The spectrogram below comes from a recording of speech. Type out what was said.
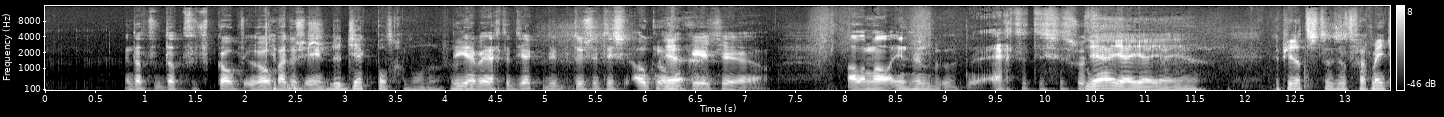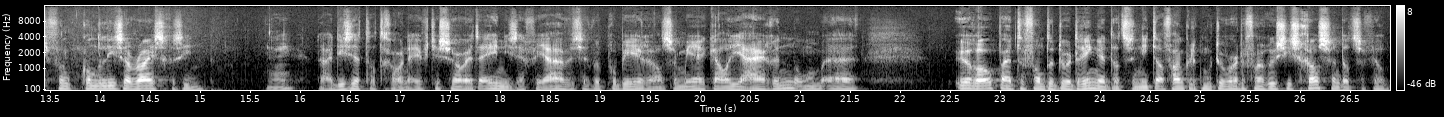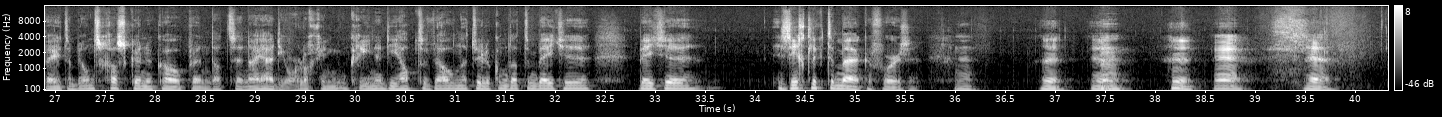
En dat, dat koopt Europa dus in. De jackpot gewonnen. of? Die hebben echt de jack. die- Dus het is ook nog Ja. een keertje allemaal in hun. Echt, het is een soort. Ja, ja, ja, ja, ja. Heb je dat, dat, dat fragmentje van Condoleezza Rice gezien? Nee. Nou, die zet dat gewoon eventjes zo uiteen. Die zegt van ja, we, we proberen als Amerika al jaren om eh, Europa ervan te doordringen dat ze niet afhankelijk moeten worden van Russisch gas en dat ze veel beter bij ons gas kunnen kopen. En dat, eh, nou ja, die oorlog in Oekraïne, die helpt er wel natuurlijk om dat een beetje, beetje inzichtelijk te maken voor ze. Ja. Ja, huh, Ja. ja.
